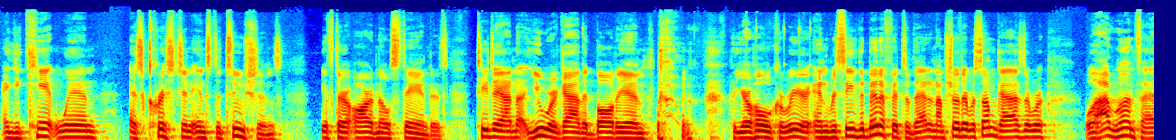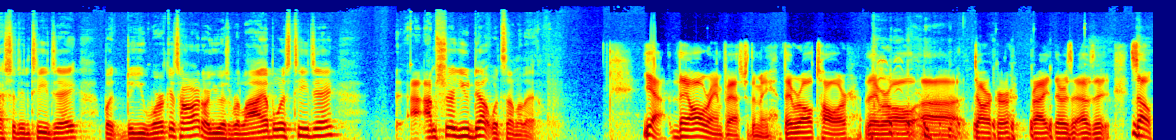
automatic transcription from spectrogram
and you can't win as Christian institutions if there are no standards. TJ, I know you were a guy that bought in your whole career and received the benefits of that, and I'm sure there were some guys that were, well, I run faster than TJ, but do you work as hard? Are you as reliable as TJ? I'm sure you dealt with some of that. Yeah, they all ran faster than me. They were all taller. They were all uh, darker, right? There was, was a, so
